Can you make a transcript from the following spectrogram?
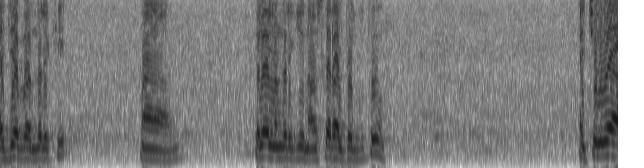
అధ్యాపకులందరికీ మా పిల్లలందరికీ నమస్కారాలు తెలుపుతూ యాక్చువల్గా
